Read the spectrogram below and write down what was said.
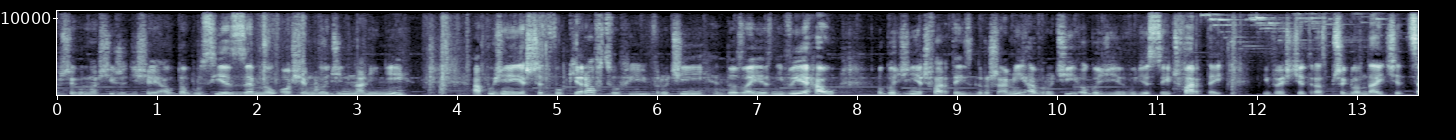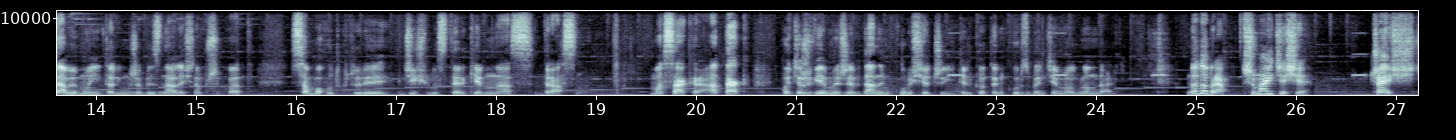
W szczególności, że dzisiaj autobus jest ze mną 8 godzin na linii, a później jeszcze dwóch kierowców i wróci do zajezdni. Wyjechał o godzinie 4 z groszami, a wróci o godzinie 24. I weźcie teraz przeglądajcie cały monitoring, żeby znaleźć na przykład samochód, który gdzieś lusterkiem nas drasnął masakra. A tak, chociaż wiemy, że w danym kursie, czyli tylko ten kurs będziemy oglądali. No dobra, trzymajcie się. Cześć!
